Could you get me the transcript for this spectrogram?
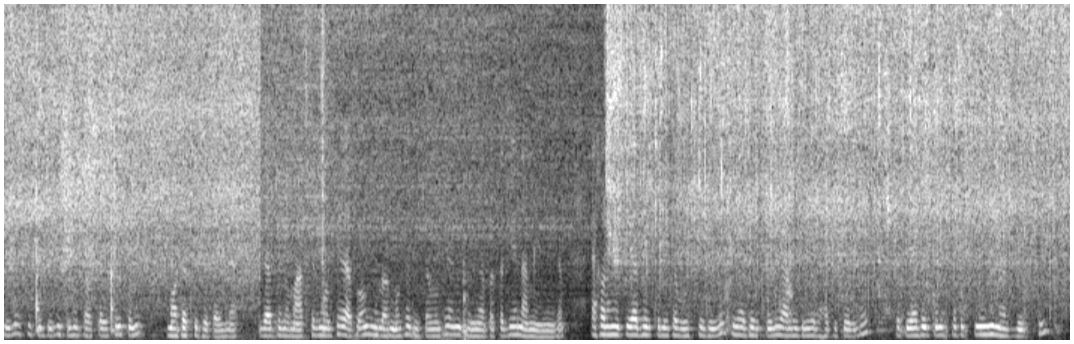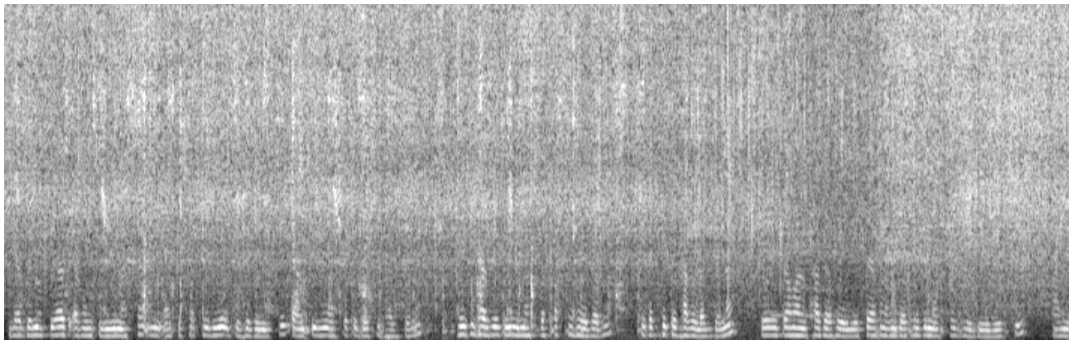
দিলে শীতের দিনে কোনো তরকারিতেই কোনো মজা খুঁজে পাই না। যার জন্য মাছের মধ্যে এবং মূলার মধ্যে দুটার মধ্যে আমি ধনিয়া পাতা দিয়ে নামিয়ে নিলাম। এখন আমি পেঁয়াজের কলিটা বসিয়ে দেবো। পেঁয়াজের কলি আলু দিয়ে ভাজি করব। তো পেঁয়াজের কলির সাথে চিংড়ি মাছ দিচ্ছি। যার জন্য পেঁয়াজ এবং চিংড়ি মাছটা আমি একই সাথে দিয়ে একটু ভেজে নিচ্ছি, কারণ চিংড়ি মাছটাকে বেশি ভাজবে না। বেশি ভাজলে চিংড়ি মাছটা শক্ত হয়ে যাবে, সেটা খেতে ভালো লাগবে না। তো এটা আমার ভাজা হয়ে গেছে। এখন আমি যথারীতি মশলাগুলো দিয়ে দিচ্ছি। আমি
